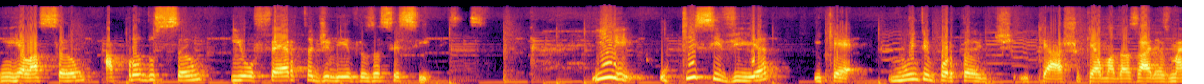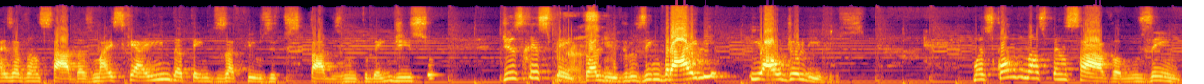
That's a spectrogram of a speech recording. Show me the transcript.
em relação à produção e oferta de livros acessíveis. E o que se via, e que é muito importante e que acho que é uma das áreas mais avançadas, mas que ainda tem desafios e tu sabes muito bem disso, diz respeito ah, a livros em braille e audiolivros. Mas quando nós pensávamos em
